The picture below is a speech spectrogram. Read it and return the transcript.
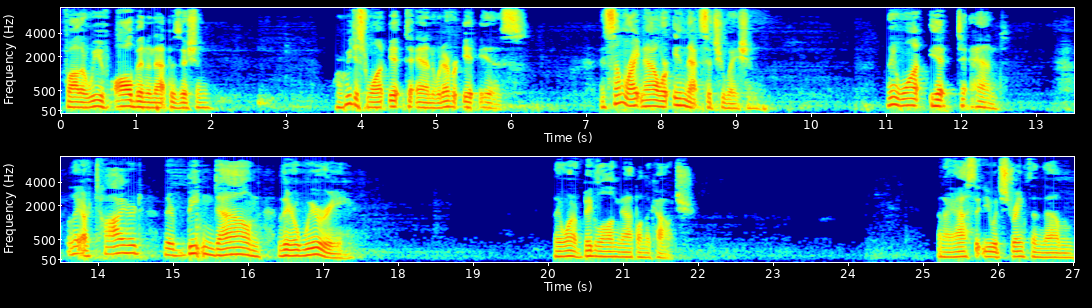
Father, we've all been in that position where we just want it to end, whatever it is. And some right now are in that situation. They want it to end. They are tired, they're beaten down, they're weary. They want a big long nap on the couch. And I ask that you would strengthen them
